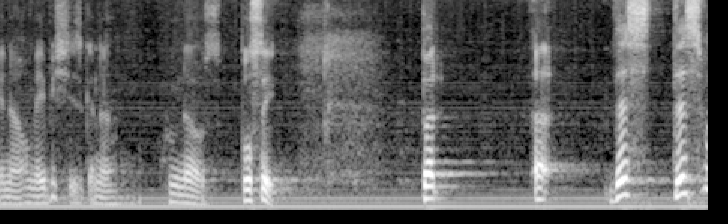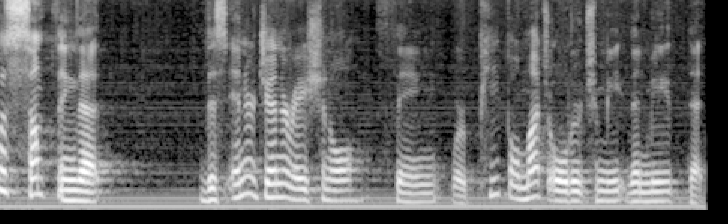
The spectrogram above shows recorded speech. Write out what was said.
You know, maybe she's going to, who knows? We'll see. But uh, this, this was something that, this intergenerational thing where people much older to me than me that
